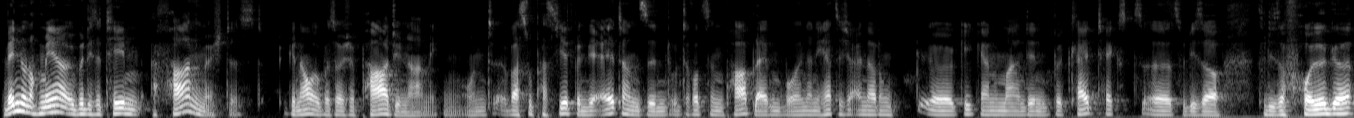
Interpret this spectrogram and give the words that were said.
Wenn du noch mehr über diese Themen erfahren möchtest, genau über solche Paardynamiken und was so passiert, wenn wir Eltern sind und trotzdem ein Paar bleiben wollen, dann die herzliche Einladung, äh, geh gerne mal in den Begleittext äh, zu, dieser, zu dieser Folge.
